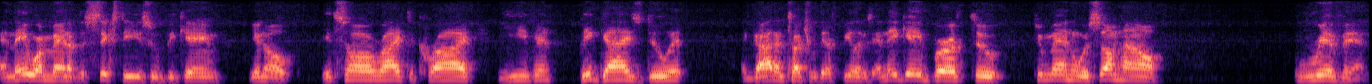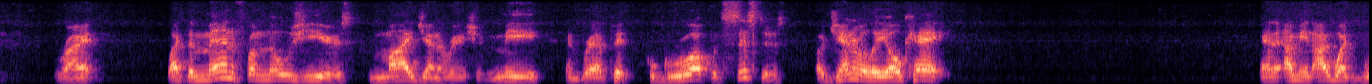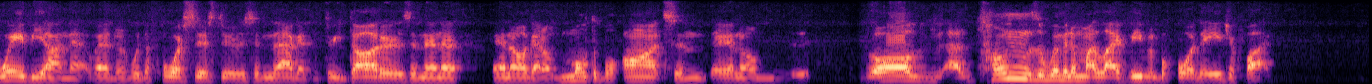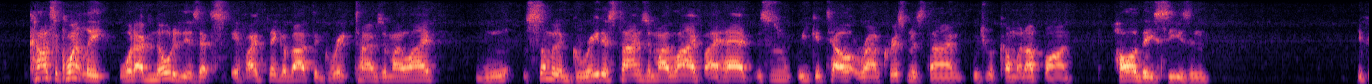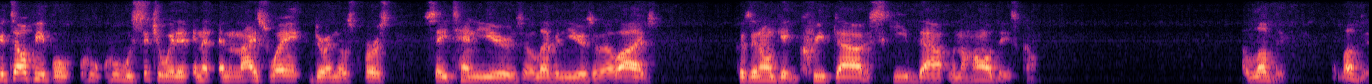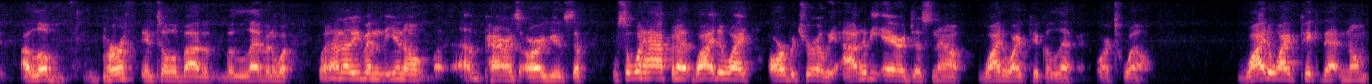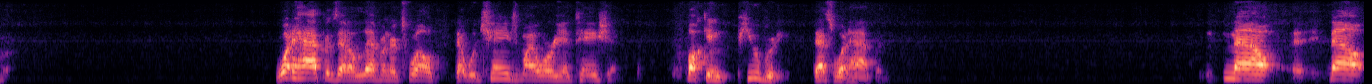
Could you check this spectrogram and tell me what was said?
And they were men of the 60s who became, you know, it's all right to cry, even big guys do it, and got in touch with their feelings. And they gave birth to, to men who were somehow riven, right? like the men from those years, my generation, me and Brad Pitt, who grew up with sisters, are generally okay. And I mean, I went way beyond that with the four sisters, and now I got the three daughters, and then uh, and I got uh, multiple aunts, and you know, all uh, tons of women in my life, even before the age of five consequently, what I've noted is that if I think about the great times in my life, some of the greatest times in my life I had, this is we could tell around Christmas time, which we're coming up on, holiday season. You could tell people who, who were situated in a, in a nice way during those first, say, 10 years or 11 years of their lives, because they don't get creeped out or skeeved out when the holidays come. I loved it I loved it. I loved birth until about eleven. What? Well, I not even you know. Uh, parents argue and stuff. So what happened? Why do I arbitrarily out of the air just now? Why do I pick eleven or twelve? Why do I pick that number? What happens at 11 or 12 that would change my orientation? Fucking puberty. That's what happened. Now, now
